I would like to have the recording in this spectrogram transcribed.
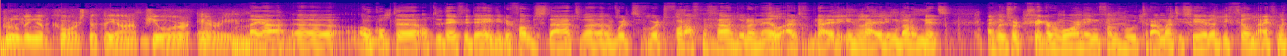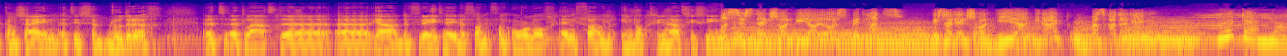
Proving, of course, that they are pure Aryan. Nou ja, uh, ook op de, op de DVD die ervan bestaat, uh, wordt, wordt voorafgegaan door een heel uitgebreide inleiding waarom dit eigenlijk een soort trigger warning van hoe traumatiserend die film eigenlijk kan zijn. Het is uh, bloederig. Het, het laat de, uh, ja, de vreedheden van, van oorlog en van indoctrinatie zien. Was ist denn schon wieder los mit Hans? Ist er denn schon wieder krank? Was hat er denn? Mutter. Ja.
